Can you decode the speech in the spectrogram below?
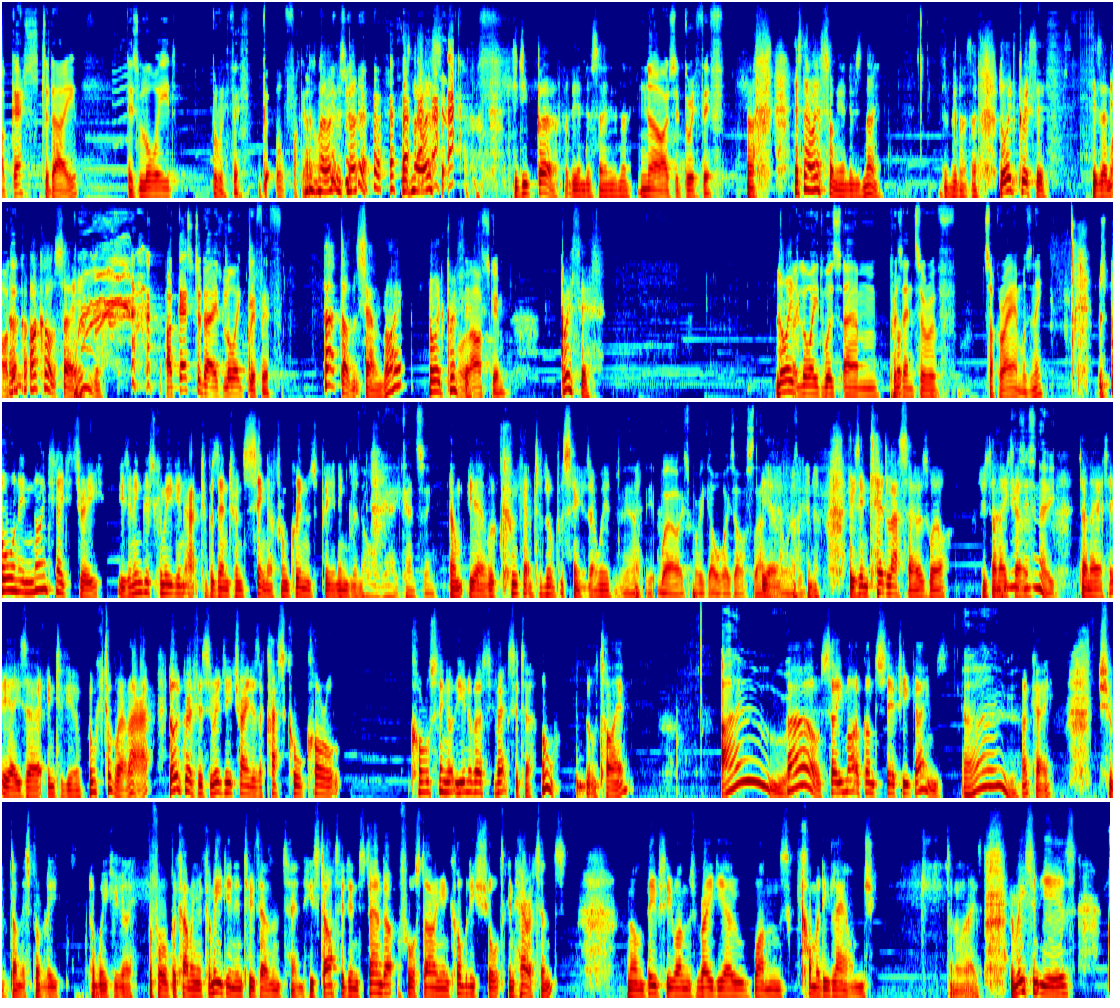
Our guest today is Lloyd Griffith. Oh, fucking There's hell. no, there's no, there's no S. Did you burp at the end of saying his name? No, I said Griffith. Uh, there's no S on the end of his name. Didn't realise that. Lloyd Griffith is an. I, I can't say it either. Our guest today is Lloyd Griffith. that doesn't sound right. Lloyd Griffith. Well, ask him. Griffith. So Lloyd Lloyd was um, presenter of Soccer AM, wasn't he? was born in 1983. He's an English comedian, actor, presenter, and singer from Grimsby in England. Oh, yeah, he can sing. Um, yeah, well, could we get him to look sing? Is that weird? Yeah. yeah, Well, he's probably always asked that. Yeah, now, he? He's in Ted Lasso as well. He's done Oh, eight he is, hours. isn't he? Done eight. Yeah, he's an interviewer. Well, we could talk about that. Lloyd Griffiths originally trained as a classical choral choral singer at the University of Exeter. Oh, little tie-in. Oh. Oh, so you might have gone to see a few games. Oh. Okay. Should have done this probably a week ago. Before becoming a comedian in 2010, he started in stand up before starring in comedy short Inheritance and on BBC One's Radio One's Comedy Lounge. I Don't know what that is. In recent years,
